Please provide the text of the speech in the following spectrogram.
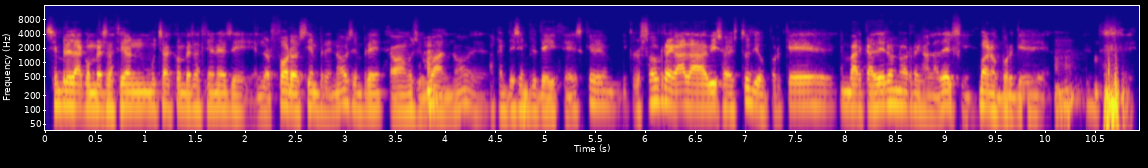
Siempre la conversación, muchas conversaciones en los foros siempre, ¿no? Siempre acabamos igual, ¿no? La gente siempre te dice, es que Microsoft regala Visual Studio, ¿por qué Embarcadero no regala Delphi? Bueno, porque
